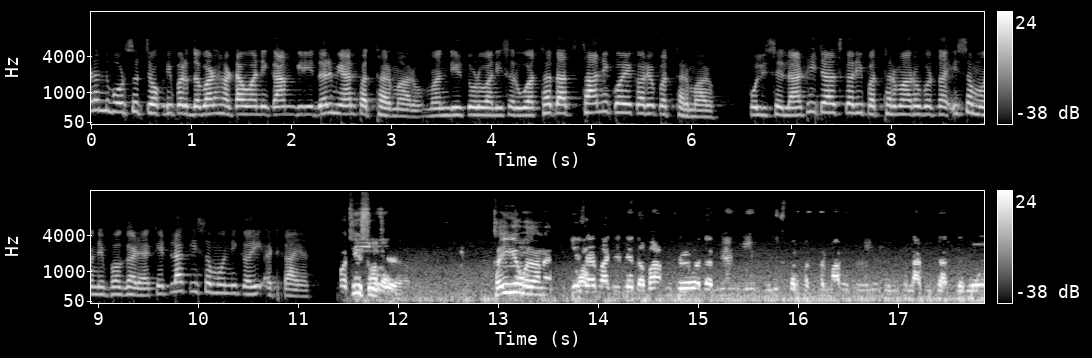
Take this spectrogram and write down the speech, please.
આણંદ બોરસદ ચોકડી પર દબાણ હટાવવાની કામગીરી દરમિયાન પથ્થરમારો. મંદિર તોડવાની શરૂઆત થતા સ્થાનિકોએ કર્યો પથ્થરમારો. પોલીસે લાઠીચાર્જ કરી પથ્થરમારો કરતા ઈસમોને ભગાડ્યા. કેટલાક ઈસમોની કરી અટકાયત. પછી શું છે? થઈ ગયું બધાને? જે સાહેબ આજે જે દબાણ ખસેડવા દરમિયાન જે પોલીસ પર પથ્થરમારો કર્યો પોલીસે લાઠીચાર્જ કર્યો.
